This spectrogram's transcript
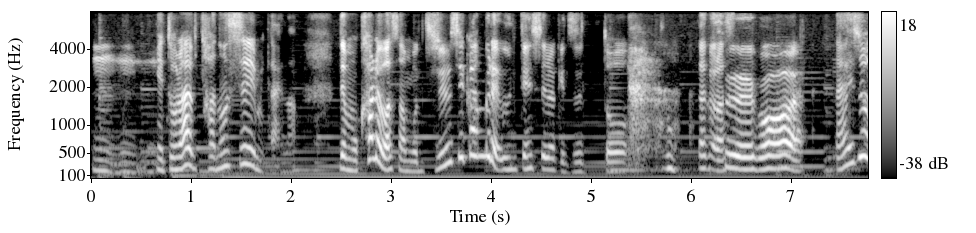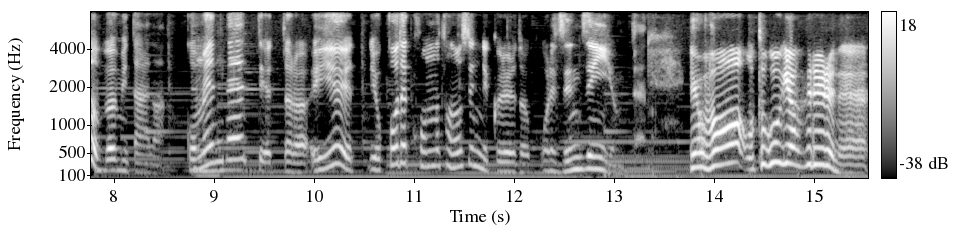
うんうんえドライブ楽しいみたいな。でも彼はさもう10時間ぐらい運転してるわけずっと。だからすごい大丈夫？みたいな。ごめんねって言ったら、えいえいえ横でこんな楽しんでくれると俺全然いいよみたいな。やば男気あふれるね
